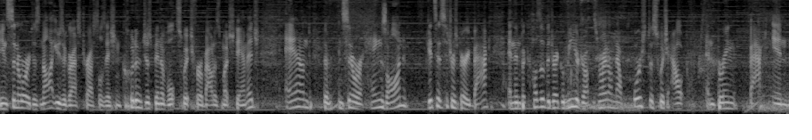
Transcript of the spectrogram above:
The Incineroar does not use a grass terastallization, could have just been a Volt Switch for about as much damage, and the Incineroar hangs on gets his Sitrus Berry back, and then because of the Draco Meteor drop, this Miraidon now forced to switch out and bring back in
